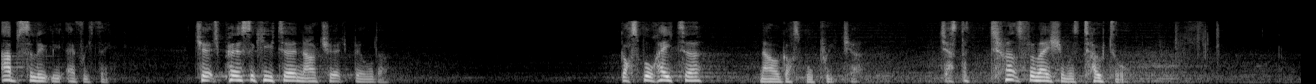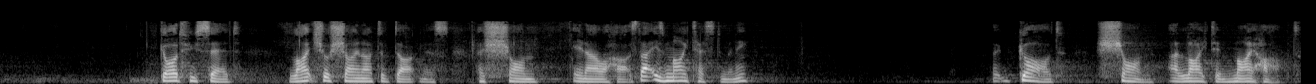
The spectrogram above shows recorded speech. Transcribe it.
Absolutely everything. Church persecutor, now church builder. Gospel hater, now a gospel preacher. Just the transformation was total. God, who said, Light shall shine out of darkness, has shone in our hearts. That is my testimony. That God shone a light in my heart.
